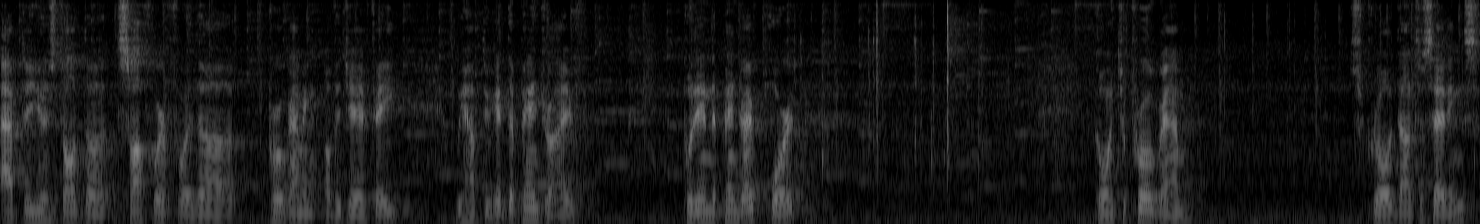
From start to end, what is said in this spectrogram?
after you install the software for the programming of the JF8, we have to get the pen drive, put in the pen drive port, go into program, scroll down to settings,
